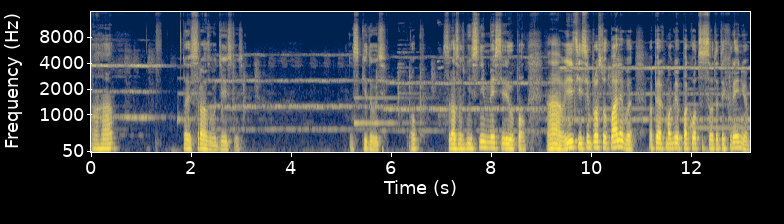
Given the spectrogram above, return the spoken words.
Ага. То есть сразу вот действовать. Скидывать. Оп. Сразу вниз с ним вместе и упал. А, видите, если мы просто упали бы, во-первых, могли бы покоцаться вот этой хренью.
